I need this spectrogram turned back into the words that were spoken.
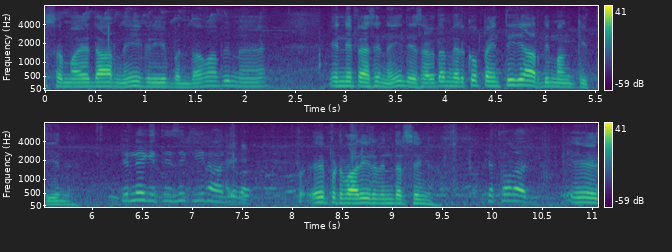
ਸਰਮਾਏਦਾਰ ਨਹੀਂ ਗਰੀਬ ਬੰਦਾ ਵਾਂ ਵੀ ਮੈਂ ਇੰਨੇ ਪੈਸੇ ਨਹੀਂ ਦੇ ਸਕਦਾ। ਮੇਰੇ ਕੋਲ 35000 ਦੀ ਮੰਗ ਕੀਤੀ ਇਹਨੇ। ਕਿੰਨੇ ਕੀਤੀ ਸੀ? ਕੀ ਨਾਂ ਜੀ ਉਹਦਾ? ਪ- ਇਹ ਪਟਵਾਰੀ ਰਵਿੰਦਰ ਸਿੰਘ। ਕਿੱਥੋਂ ਦਾ ਜੀ? ਇਹ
